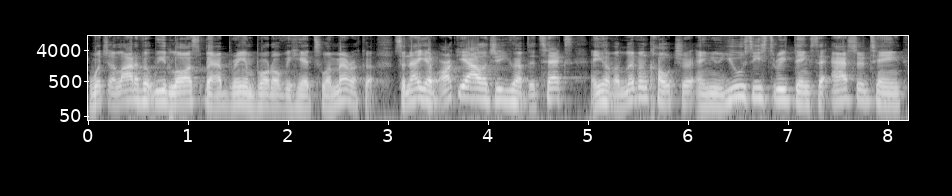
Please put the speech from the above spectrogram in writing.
which a lot of it we lost by being brought over here to America. So now you have archaeology, you have the text, and you have a living culture, and you use these three things to ascertain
